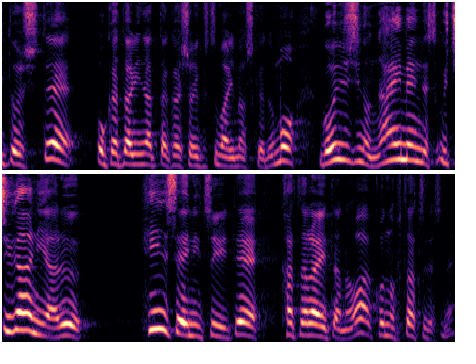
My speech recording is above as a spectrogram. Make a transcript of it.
ィとしてお語りになった箇所はいくつもありますけれどもご自身の内面です。内側にある品性について語られたのはこの2つですね。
